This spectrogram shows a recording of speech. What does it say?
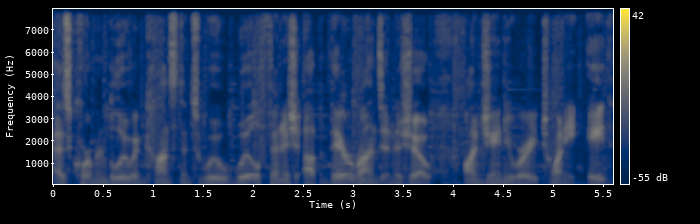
as Corbin Bleu and Constance Wu will finish up their runs in the show on January 28th.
